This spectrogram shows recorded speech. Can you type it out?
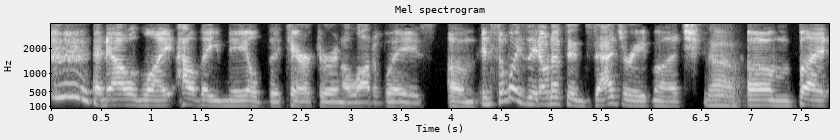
and how like how they nailed the character in a lot of ways. Um, in some ways, they don't have to exaggerate much, no. um, but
